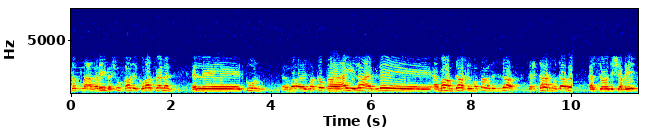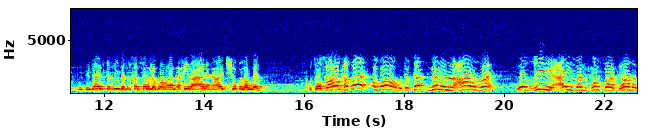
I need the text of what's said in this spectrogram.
تطلع غريبة. شوف هذه الكرات فعلا اللي تكون يسقطها أي لاعب لأمام داخل منطقة الجزاء. تحتاج متابعة. السعودي الشقيق والدقائق تقريبا الخمسة ولا الأخيرة على نهاية الشوط الأول. وتوصل خطرة! الله! وترتد من العارضة. وتضيع أيضا فرصة كانت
